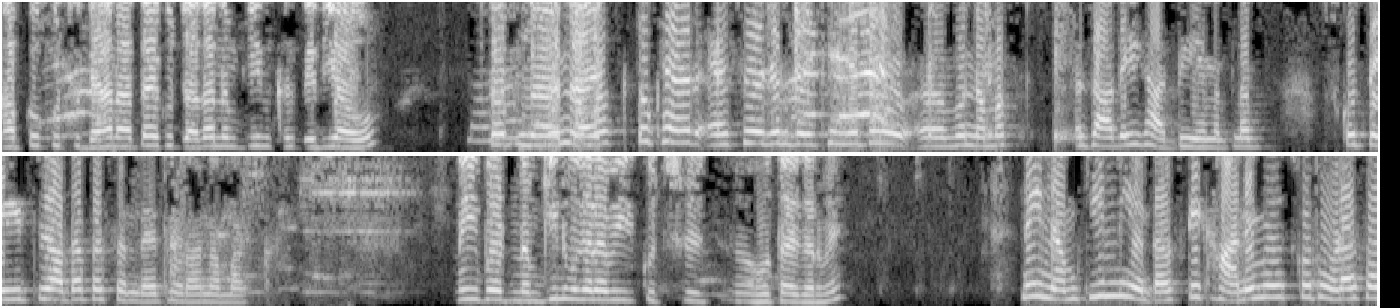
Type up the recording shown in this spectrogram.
आपको कुछ ध्यान आता है कुछ ज़्यादा नमकीन दे दिया हो तब न चाय नमक तो खैर ऐसे अगर देखेंगे तो वो नमक ज़्यादा ही खाती है। मतलब उसको तेज ज़्यादा पसंद है थोड़ा नमक। नहीं बट नमकीन वगैरह भी कुछ होता है घर में? नहीं नमकीन नहीं होता। उसके खाने में उसको थोड़ा सा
